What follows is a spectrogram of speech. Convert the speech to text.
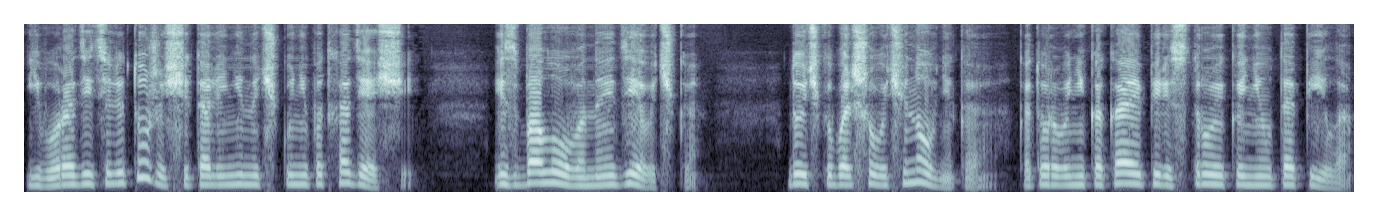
Его родители тоже считали Ниночку неподходящей. Избалованная девочка, дочка большого чиновника, которого никакая перестройка не утопила.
